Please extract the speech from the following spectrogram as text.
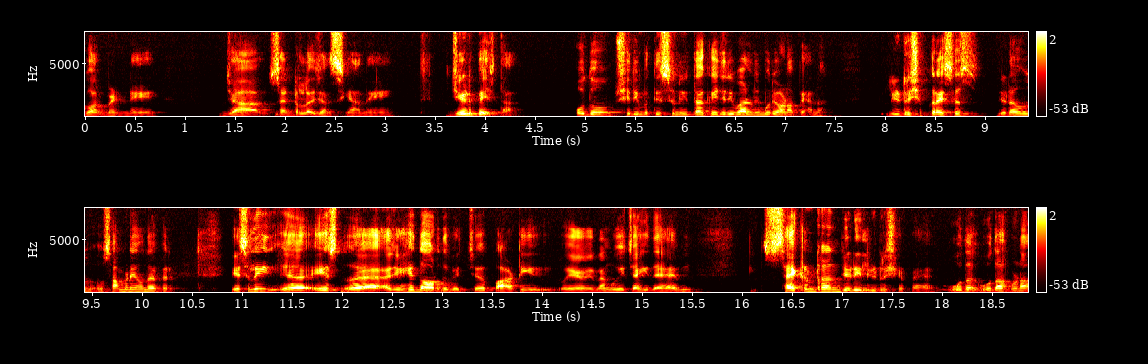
ਗਵਰਨਮੈਂਟ ਨੇ ਜਾਂ ਸੈਂਟਰਲ ਏਜੰਸੀਆਂ ਨੇ ਜੇਲ੍ਹ ਭੇਜਤਾ ਉਦੋਂ ਸ਼੍ਰੀਮਤੀ ਸੁਨੀਤਾ ਕੇਜਰੀਵਾਲ ਨੂੰ ਮੂਹਰੇ ਆਉਣਾ ਪਿਆ ਨਾ। ਲੀਡਰਸ਼ਿਪ ਕ੍ਰਾਈਸਿਸ ਜਿਹੜਾ ਉਹ ਉਹ ਸਾਹਮਣੇ ਆਉਂਦਾ ਫਿਰ। ਇਸ ਲਈ ਇਸ ਅਜਿਹੇ ਦੌਰ ਦੇ ਵਿੱਚ ਪਾਰਟੀ ਇਹਨਾਂ ਨੂੰ ਇਹ ਚਾਹੀਦਾ ਹੈ ਵੀ ਸੈਕੰਡ ਰਨ ਜਿਹੜੀ ਲੀਡਰਸ਼ਿਪ ਹੈ, ਉਹਦਾ ਉਹਦਾ ਹੋਣਾ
